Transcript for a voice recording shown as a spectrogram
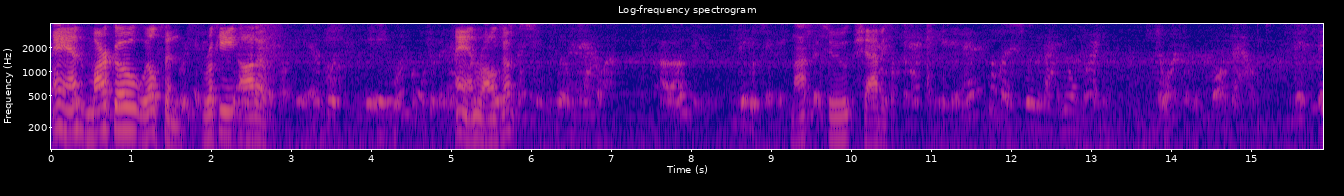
And Marco Wilson. Rookie auto. And Ronald Jones. seconds will tower. I'll own for you. Figuratively. Not too shabby. Catchy, is it? It's not going to swim about in your brain. Joyful, what about 15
